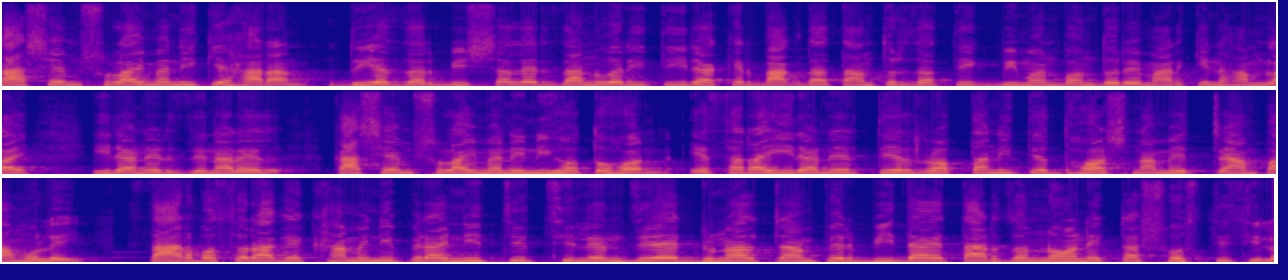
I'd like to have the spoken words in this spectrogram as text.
কাশেম সোলাইমানিকে হারান। দুই হাজার বিশ সালের জানুয়ারিতে ইরাকের বাগদাদ আন্তর্জাতিক বিমানবন্দরে মার্কিন হামলায় ইরানের জেনারেল কাশেম সোলাইমানি নিহত হন। এছাড়া ইরানের তেল রপ্তানিতে ধস নামে ট্রাম্প আমলেই। চার বছর আগে খামেনি প্রায় নিশ্চিত ছিলেন যে ডোনাল্ড ট্রাম্পের বিদায় তার জন্য অনেকটা স্বস্তি ছিল।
